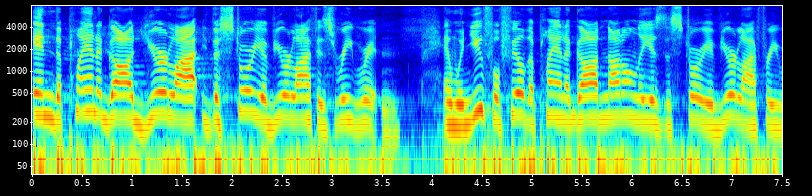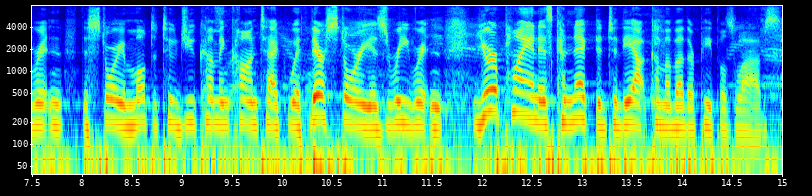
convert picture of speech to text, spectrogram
In the plan of God, your life, the story of your life is rewritten. And when you fulfill the plan of God, not only is the story of your life rewritten, the story of multitudes you come in contact with, their story is rewritten. Your plan is connected to the outcome of other people's lives.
